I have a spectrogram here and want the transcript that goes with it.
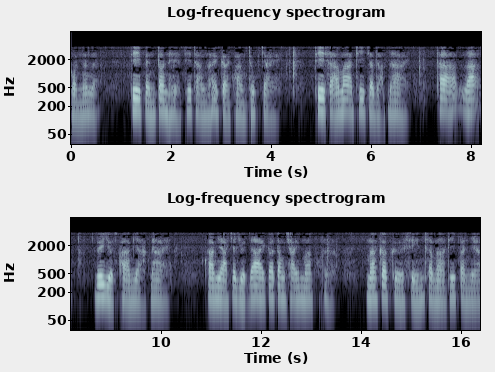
คนนั่นแหละ ที่เป็นต้นเหตุที่ทำให้เกิดความทุกข์ใจ ที่สามารถที่จะดับได้ ถ้าละ หรือหยุดความอยากได้ ความอยากจะหยุดได้ก็ต้องใช้มรรคมรรคก็คือศีลสมาธิปัญญา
